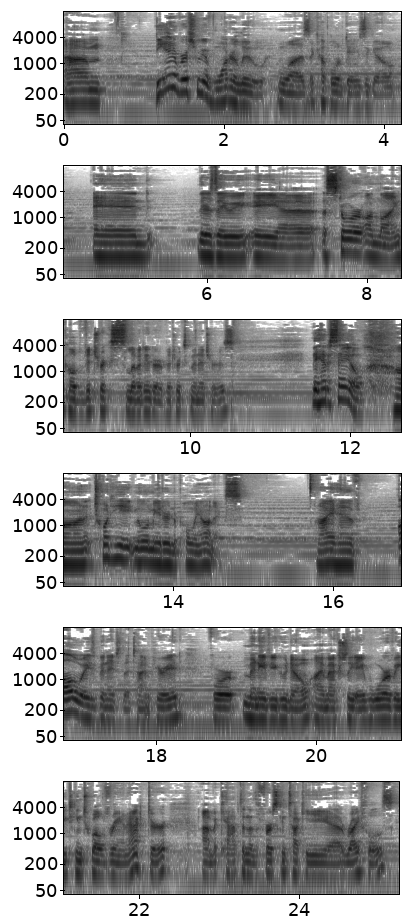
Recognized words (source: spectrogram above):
Um, the anniversary of Waterloo was a couple of days ago, and there's a a, uh, a store online called Victrix Limited or Victrix Miniatures. They had a sale on 28 millimeter Napoleonics. I have always been into that time period. For many of you who know, I'm actually a War of 1812 reenactor. I'm a captain of the 1st Kentucky uh, Rifles.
